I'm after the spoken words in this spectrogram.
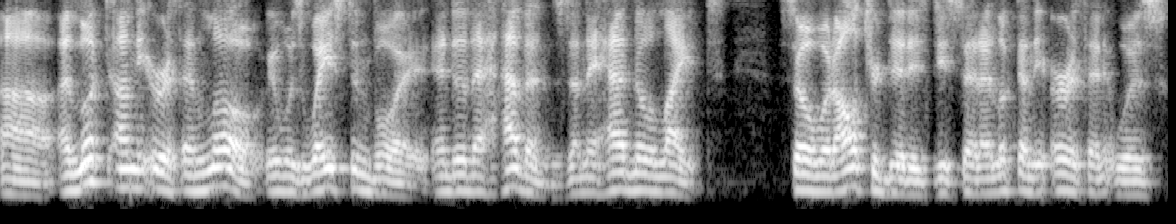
Uh, I looked on the earth, and lo, it was waste and void, and to the heavens, and they had no light. So what Alter did is he said, I looked on the earth, and it was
